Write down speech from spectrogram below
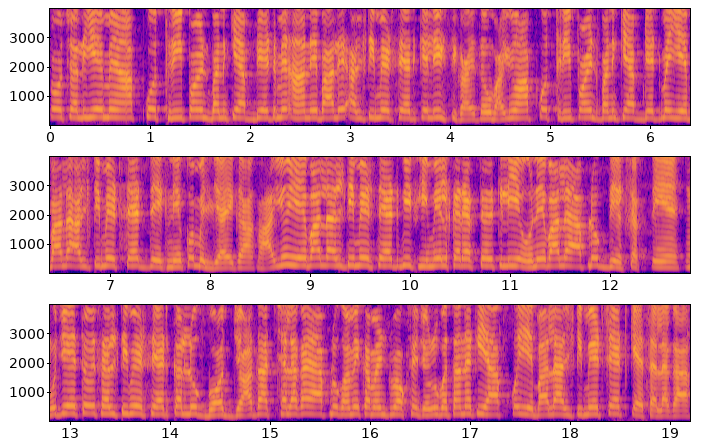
तो चलिए मैं आपको थ्री पॉइंट वन के अपडेट में आने वाले अल्टीमेट सेट के लीक्स दिखाई हूँ। भाइयों, आपको थ्री पॉइंट वन के अपडेट में ये वाला अल्टीमेट सेट देखने को मिल जाएगा। भाइयों, ये वाला अल्टीमेट सेट भी फीमेल करेक्टर के लिए होने वाला है, आप लोग देख सकते हैं। मुझे तो इस अल्टीमेट सेट का लुक बहुत ज़्यादा अच्छा लगा है। आप लोग हमें कमेंट बॉक्स में ज़रूर बताना की आपको ये वाला अल्टीमेट सेट कैसा लगा।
